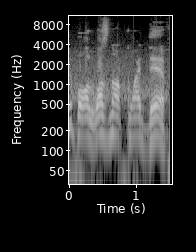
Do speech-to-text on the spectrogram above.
The ball was not quite there.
